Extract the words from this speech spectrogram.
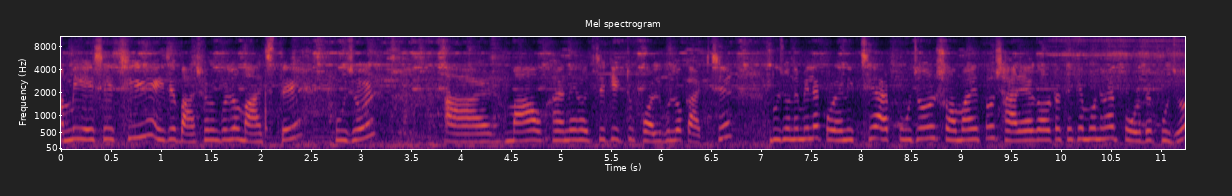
আমি এসেছি এই যে বাসনগুলো মাজতে পুজোর, আর মা ওখানে হচ্ছে কি একটু ফলগুলো কাটছে। দুজনে মিলে করে নিচ্ছে। আর পুজোর সময় তো সাড়ে এগারোটা থেকে মনে হয় পড়বে পুজো।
